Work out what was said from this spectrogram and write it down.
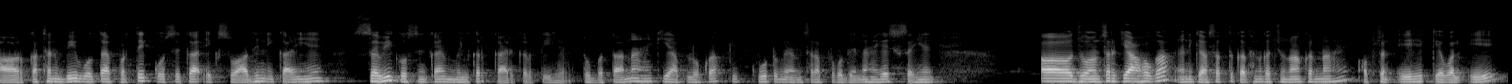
और कथन बी बोलता है, प्रत्येक कोशिका एक स्वाधीन इकाई है, सभी कोशिकाएँ मिलकर कार्य करती है। तो बताना है कि आप लोग का कि कोट में आंसर आप लोग को देना है सही है? जो आंसर क्या होगा? यानी कि असत्य कथन का चुनाव करना है। ऑप्शन ए है केवल ए,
